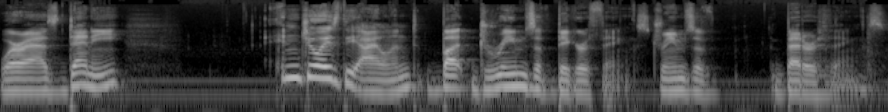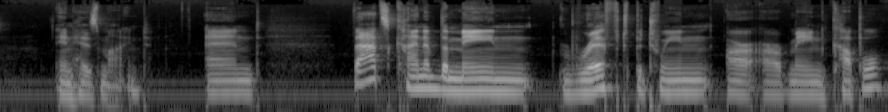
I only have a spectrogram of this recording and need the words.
Whereas Denny enjoys the island, but dreams of bigger things, dreams of better things in his mind. And that's kind of the main rift between our, our main couple,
